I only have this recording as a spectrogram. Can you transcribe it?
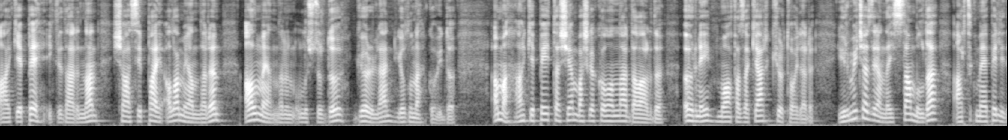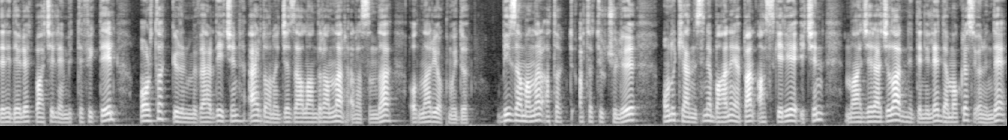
AKP iktidarından şahsi pay alamayanların, almayanların oluşturduğu görülen yoluna koydu. Ama AKP'yi taşıyan başka kolonlar da vardı. Örneğin muhafazakar Kürt oyları. 23 Haziran'da İstanbul'da artık MHP lideri Devlet Bahçeli ile müttefik değil, ortak görünümü verdiği için Erdoğan'ı cezalandıranlar arasında onlar yok muydu? Bir zamanlar Atatürkçülüğü onu kendisine bahane yapan askeriye için maceracılar nedeniyle demokrasi önünde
